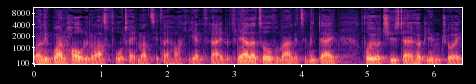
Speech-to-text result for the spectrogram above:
only one hold in the last 14 months if they hike again today. But for now, that's all for markets at midday for your Tuesday. I hope you enjoy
